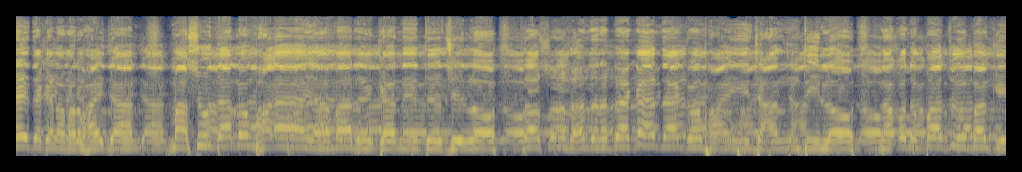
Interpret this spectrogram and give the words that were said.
এই দেখেন আমার ভাইজান মাসুদ আলম ভাই আমার এখানে ছিল। দশ হাজার টাকা দেখো ভাই জান দিল। নগদ পাঁচু বাকি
